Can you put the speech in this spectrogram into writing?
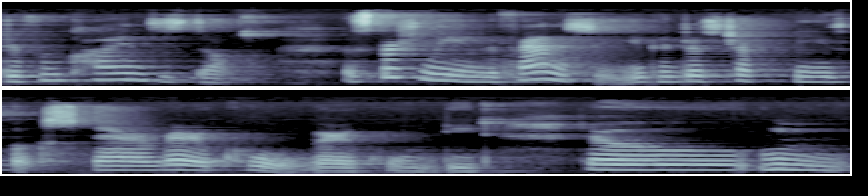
different kinds of stuff. Especially in the fantasy, you can just check these books. They're very cool, very cool indeed. So, mm,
